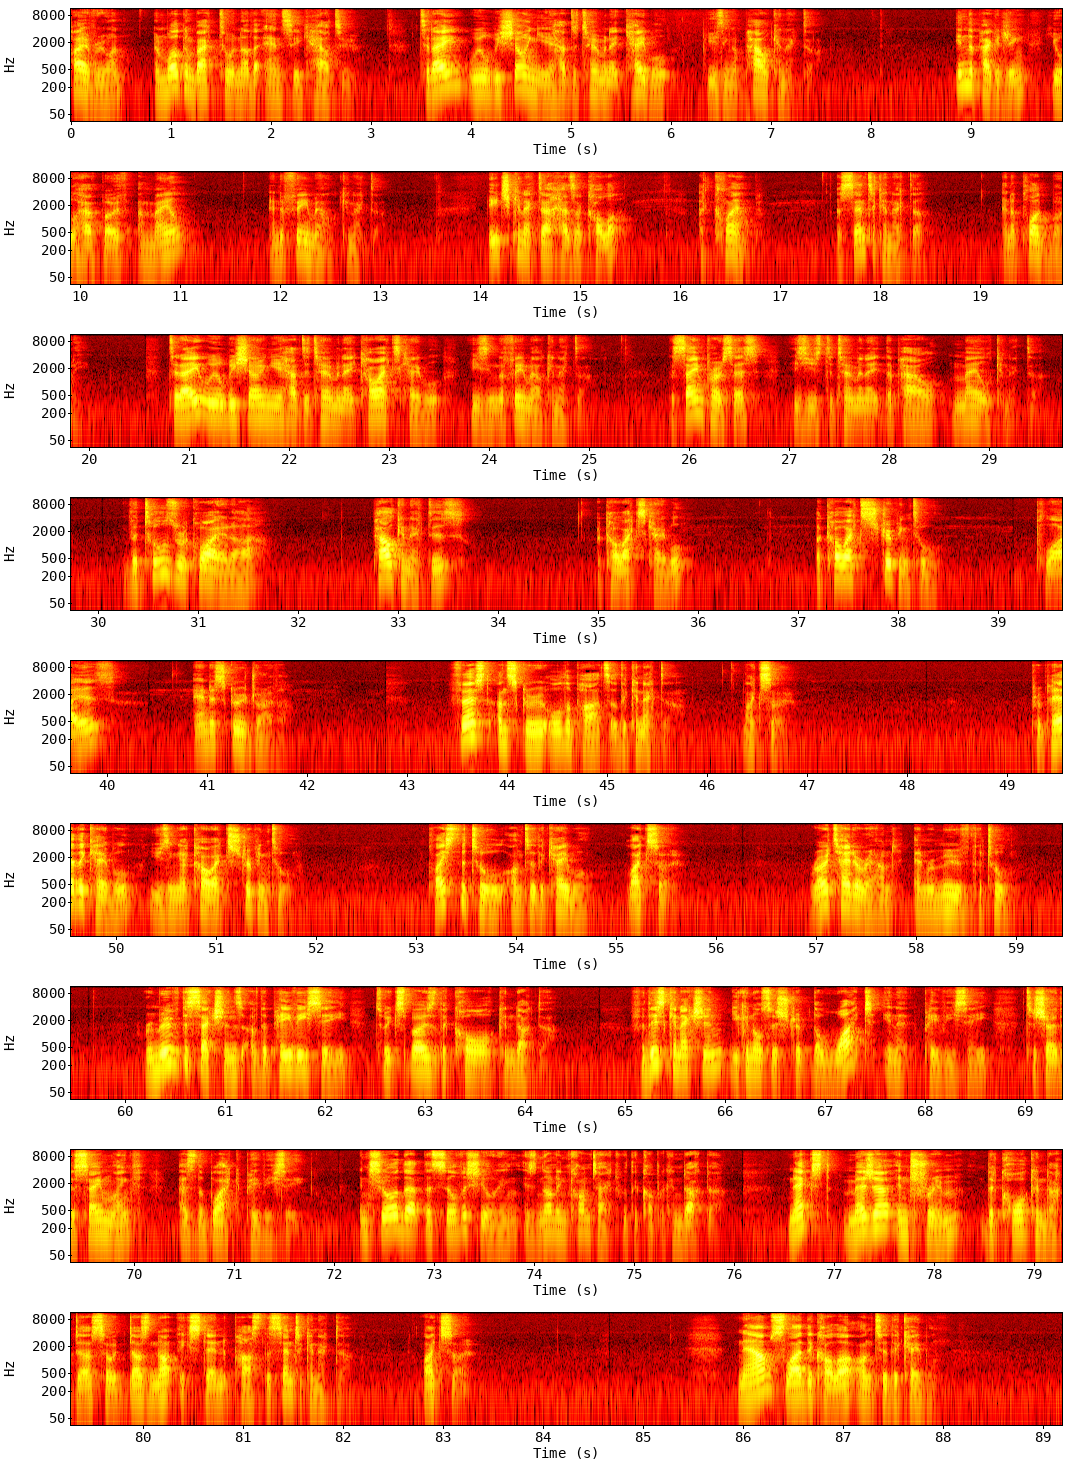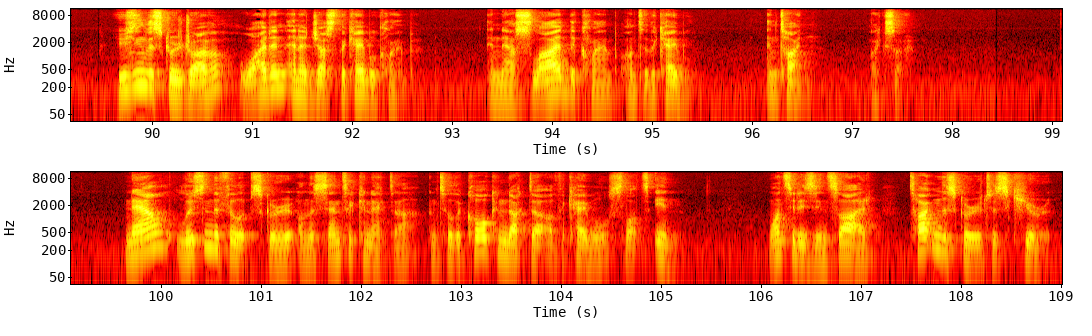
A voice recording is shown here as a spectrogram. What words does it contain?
Hi everyone, and welcome back to another ANTSIG how-to. Today we will be showing you how to terminate cable using a PAL connector. In the packaging you will have both a male and a female connector. Each connector has a collar, a clamp, a center connector, and a plug body. Today we will be showing you how to terminate coax cable using the female connector. The same process is used to terminate the PAL male connector. The tools required are PAL connectors, a coax cable, a coax stripping tool, pliers, and a screwdriver. First unscrew all the parts of the connector, like so. Prepare the cable using a coax stripping tool. Place the tool onto the cable, like so. Rotate around and remove the tool. Remove the sections of the PVC to expose the core conductor. For this connection, you can also strip the white inner PVC to show the same length as the black PVC. Ensure that the silver shielding is not in contact with the copper conductor. Next, measure and trim the core conductor so it does not extend past the center connector, like so. Now slide the collar onto the cable. Using the screwdriver, widen and adjust the cable clamp. And now slide the clamp onto the cable and tighten, like so. Now loosen the Phillips screw on the center connector until the core conductor of the cable slots in. Once it is inside, tighten the screw to secure it.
